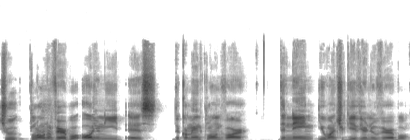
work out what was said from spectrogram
To clone a variable, all you need is the command clone var, the name you want to give your new variable.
